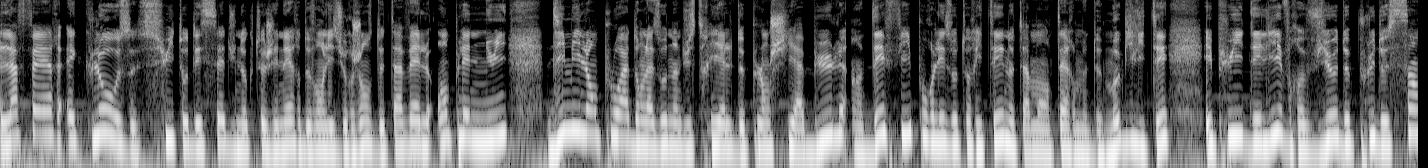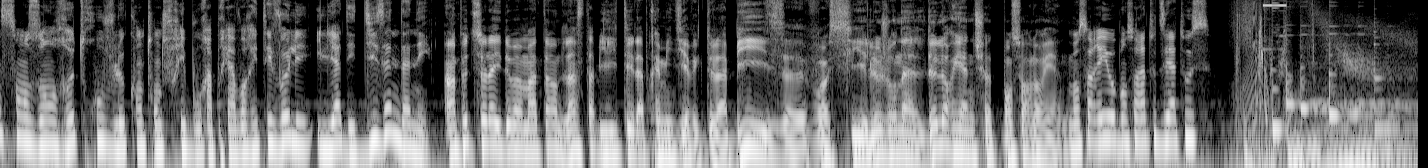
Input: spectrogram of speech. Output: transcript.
L'affaire est close suite au décès d'une octogénaire devant les urgences de Tavel en pleine nuit. 10 000 emplois dans la zone industrielle de Planchy à Bulle, un défi pour les autorités, notamment en termes de mobilité. Et puis des livres vieux de plus de 500 ans retrouvent le canton de Fribourg après avoir été volés il y a des dizaines d'années. Un peu de soleil demain matin, de l'instabilité l'après-midi avec de la bise. Voici le journal de Lauriane Schott. Bonsoir Lauriane. Bonsoir Rio, bonsoir à toutes et à tous.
